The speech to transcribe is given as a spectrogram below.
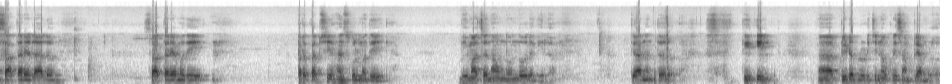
साताऱ्याला आलं. साताऱ्यामध्ये प्रतापशी हायस्कूलमध्ये भीमाचं नाव नोंदवलं गेलं. त्यानंतर तेथील पी डब्ल्यू डीची नोकरी संपल्यामुळं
